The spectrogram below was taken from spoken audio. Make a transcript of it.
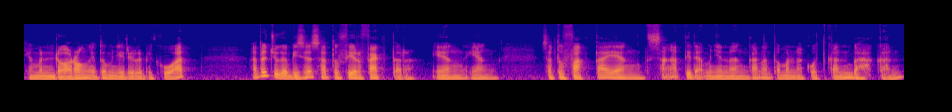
yang mendorong itu menjadi lebih kuat atau juga bisa satu fear factor yang yang satu fakta yang sangat tidak menyenangkan atau menakutkan bahkan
